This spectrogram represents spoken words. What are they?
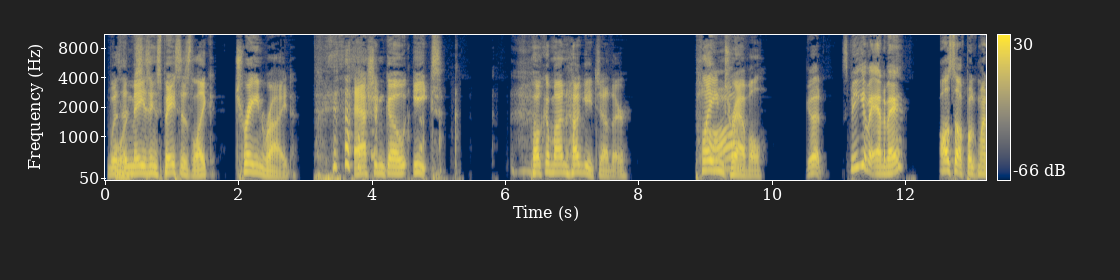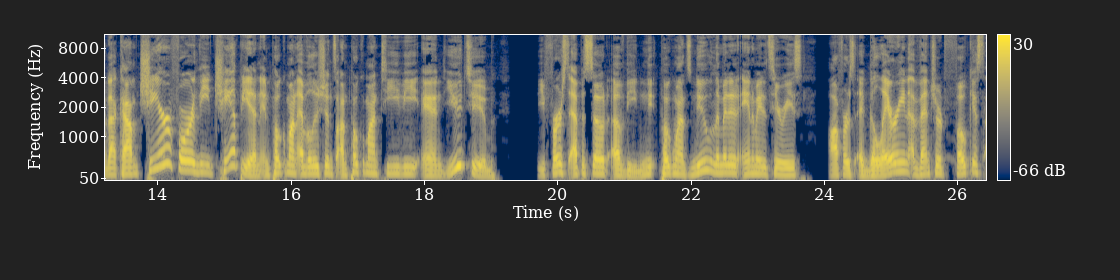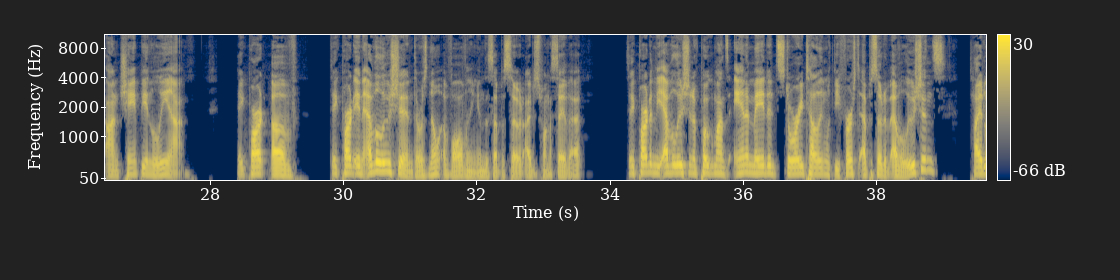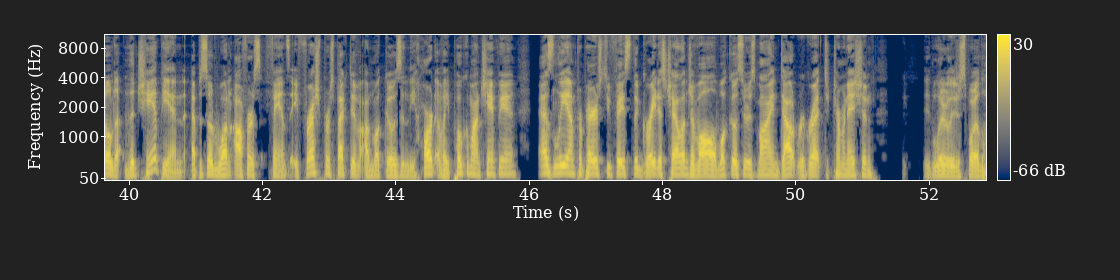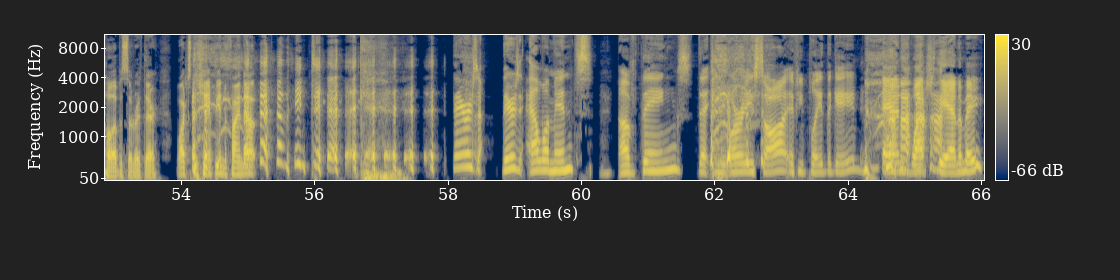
with boards. amazing spaces like train ride, Ash and Go eat, Pokemon hug each other, plane Aw. travel. Good. Speaking of anime, also at Pokemon.com, cheer for the champion in Pokemon Evolutions on Pokemon TV and YouTube. The first episode of the new, Pokemon's new limited animated series offers a Galarian adventure focused on champion Leon. Take part of take part in evolution. There was no evolving in this episode. I just want to say that. Take part in the evolution of Pokemon's animated storytelling with the first episode of Evolutions. Titled The Champion, Episode 1 offers fans a fresh perspective on what goes in the heart of a Pokemon champion as Leon prepares to face the greatest challenge of all. What goes through his mind? Doubt, regret, determination. It literally just spoiled the whole episode right there. Watch The Champion to find out. they did. There's there's elements of things that you already saw if you played the game. and watched the anime.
